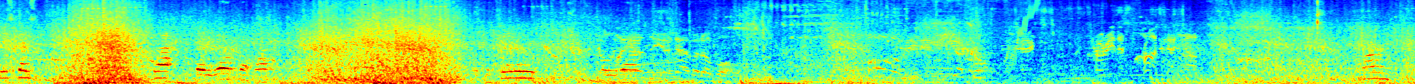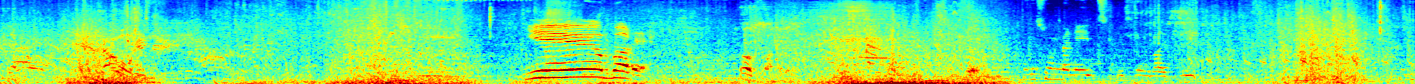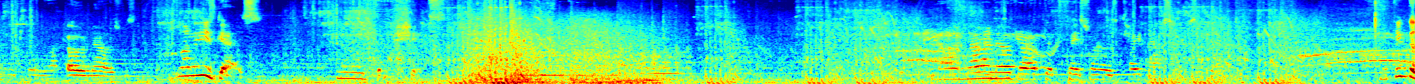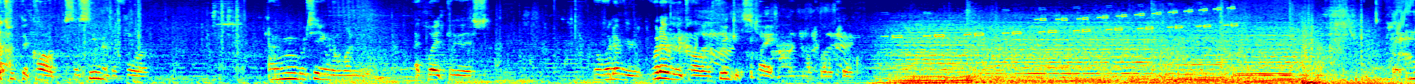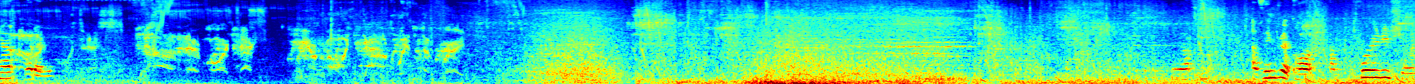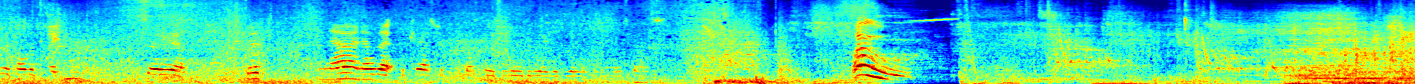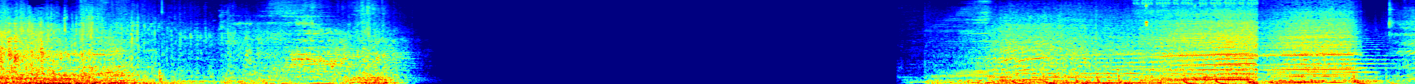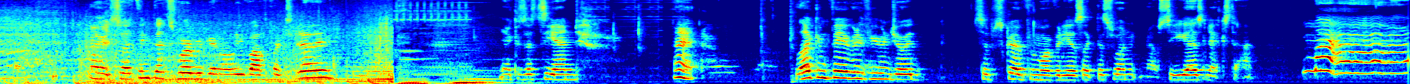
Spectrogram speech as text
These guys. Ah, there we go, got one. Get the we go. The inevitable. Follow me. Hurry this process up. One, die. Hit. Yeah, buddy. Oh fuck. This one my needs between like weak. Oh no, it's just one of these guys. One of these. Now, I know if I have to face one of those Titan again. I think that's what they're called, because I've seen them before. I remember seeing them when I played through this. Or whatever, whatever they call it. I think it's Titan. I'm not quite sure. But, whatever. I think they're called. I'm pretty sure they're called a Titan. So yeah. And now I know that the caster is really the way to deal with those guys. Whoa! So I think that's where we're gonna leave off for today. Yeah, because that's the end. Alright. Like and favorite if you enjoyed. Subscribe for more videos like this one, and I'll see you guys next time. Bye!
